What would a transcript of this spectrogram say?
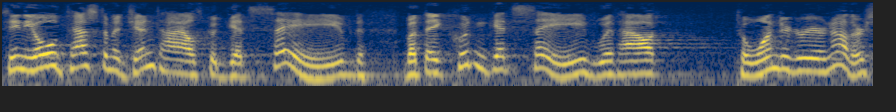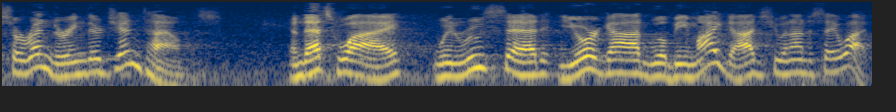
See, in the Old Testament, Gentiles could get saved, but they couldn't get saved without, to one degree or another, surrendering their Gentileness. And that's why when Ruth said, Your God will be my God, she went on to say what?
